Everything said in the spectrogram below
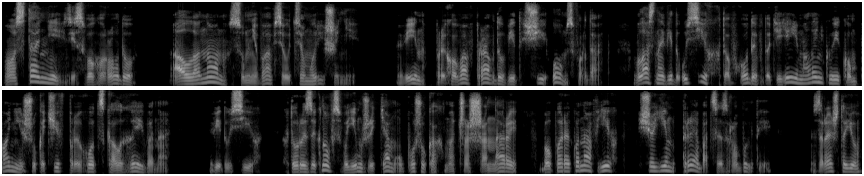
Останній зі свого роду Алланон сумнівався у цьому рішенні. Він приховав правду від Ші Омсфорда, власне, від усіх, хто входив до тієї маленької компанії шукачів пригод Скалгейвена, від усіх, хто ризикнув своїм життям у пошуках меча Шанари, бо переконав їх, що їм треба це зробити. Зрештою,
